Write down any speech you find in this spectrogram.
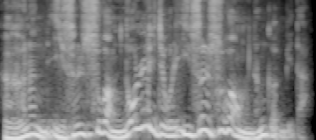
그거는 있을 수가 없 논리적으로 있을 수가 없는 겁니다.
